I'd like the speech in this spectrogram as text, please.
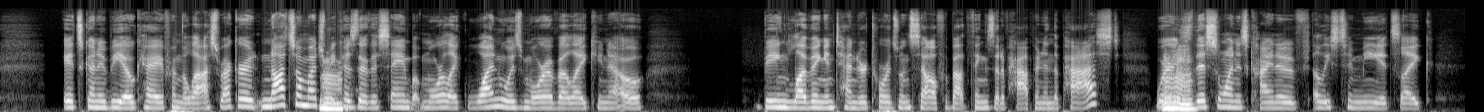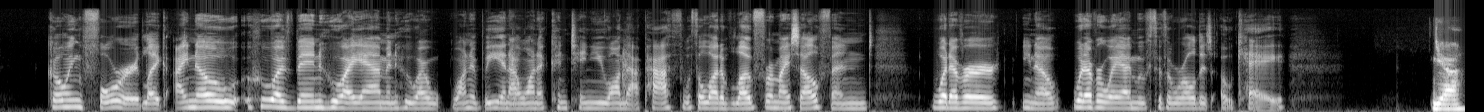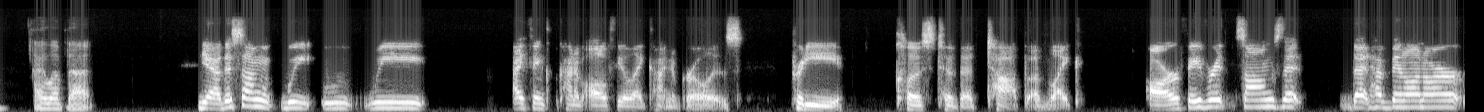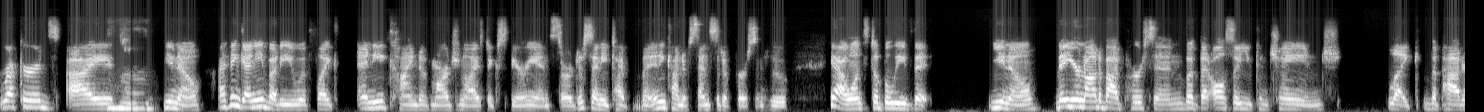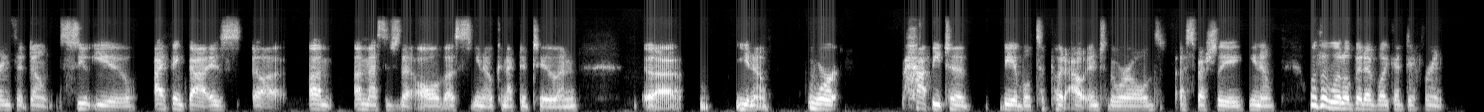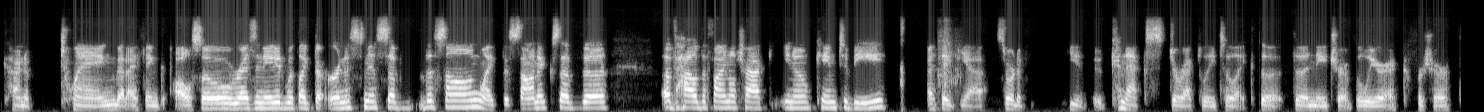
it's going to be okay from the last record not so much Mm. because they're the same but more like one was more of a like you know being loving and tender towards oneself about things that have happened in the past whereas Mhm. this one is kind of at least to me it's like going forward like i know who i've been who i am and who i want to be and i want to continue on that path with a lot of love for myself and whatever you know whatever way i move through the world is okay Yeah, I love that. Yeah, this song we we I think kind of all feel like kind of girl is pretty close to the top of like our favorite songs that that have been on our records. I you know, I think anybody with like any kind of marginalized experience or just any type of any kind of sensitive person who yeah, wants to believe that you know, that you're not a bad person, but that also you can change like the patterns that don't suit you. I think that is uh, um, a message that all of us, you know, connected to and uh, you know, we're happy to be able to put out into the world, especially, you know, with a little bit of like a different kind of twang that I think also resonated with like the earnestness of the song, like the sonics of the of how the final track, you know, came to be. I think yeah, sort of you know, connects directly to like the the nature of the lyric for sure.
